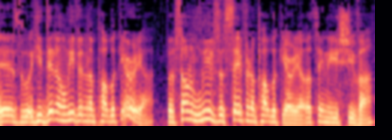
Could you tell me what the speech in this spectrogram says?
is he didn't leave it in a public area. But if someone leaves a sefer in a public area, let's say in the yeshiva,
